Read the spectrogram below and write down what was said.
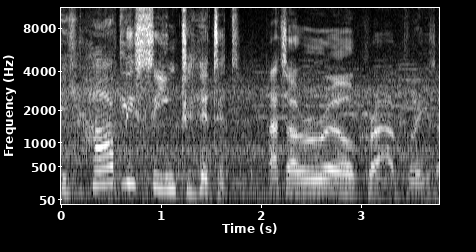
He hardly seemed to hit it. That's a real crowd pleaser.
